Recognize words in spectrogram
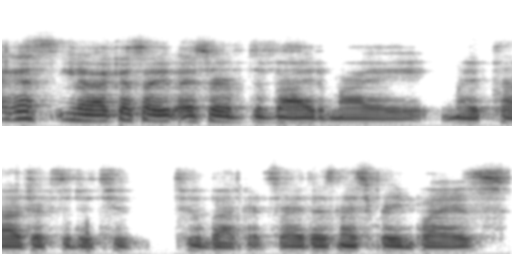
I guess, you know, I guess I, I sort of divide my my projects into two two buckets, right? There's my screenplays,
